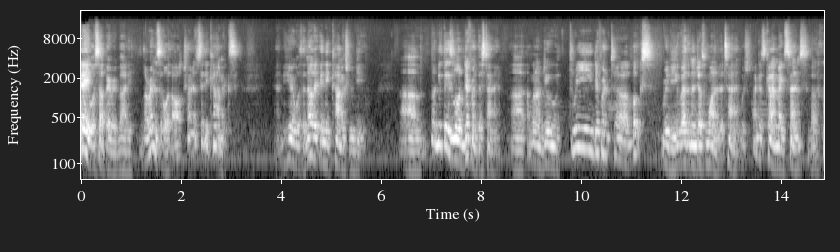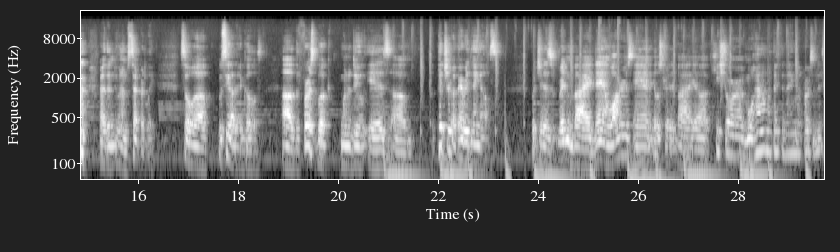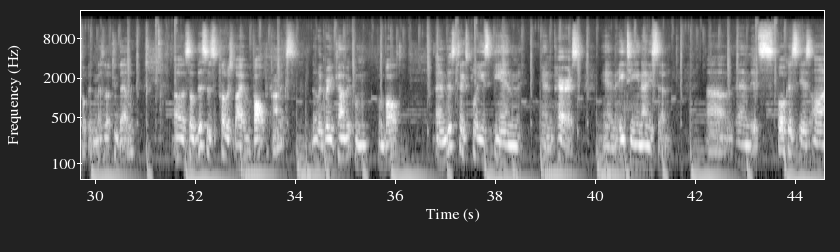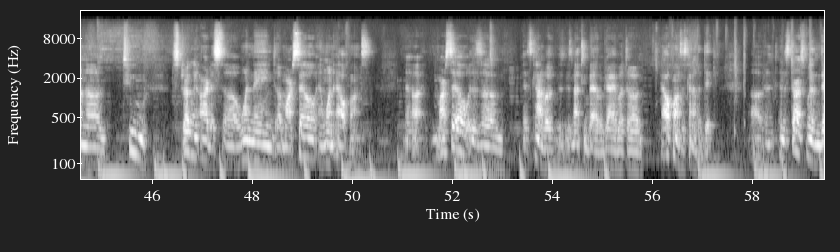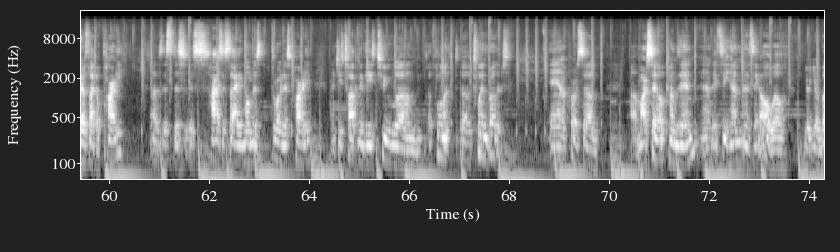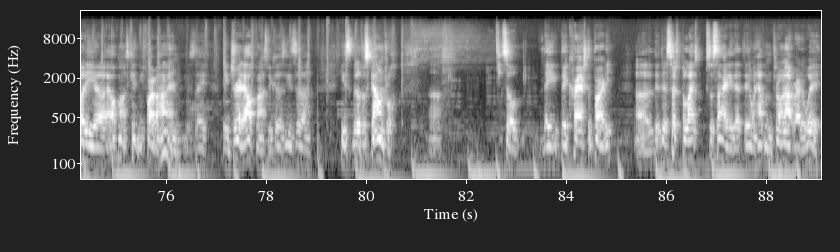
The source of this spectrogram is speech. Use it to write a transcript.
Hey, what's up everybody? Lorenzo with Alternative City Comics. I'm here with another Indie Comics review. Um, I'm going to do things a little different this time. Uh, I'm going to do three different uh, books review rather than just one at a time, which I guess kind of makes sense uh, rather than doing them separately. So uh, we'll see how that goes. Uh, the first book I'm going to do is um, A Picture of Everything Else which is written by Dan Watters and illustrated by uh, Kishore Mohan, I think the name of the person is. Hope didn't mess it up too badly. Uh, so this is published by Vault Comics, another great comic from, from Vault. And this takes place in, in Paris in 1897. Uh, and its focus is on uh, two struggling artists, uh, one named uh, Marcel and one Alphonse. Marcel is um, is kind of a is not too bad of a guy, but uh, Alphonse is kind of a dick. Uh, and, and, it starts when there's like a party. Uh, this, this this high society woman is throwing this party, and she's talking to these two um, affluent uh, twin brothers. And of course, um, uh, Marcel comes in, and they see him, and they say, "Oh well, your your buddy uh, Alphonse can't be far behind." Because they they dread Alphonse because he's he's a bit of a scoundrel. so they they crash the party. Uh, they're, such polite society that they don't have them thrown out right away,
